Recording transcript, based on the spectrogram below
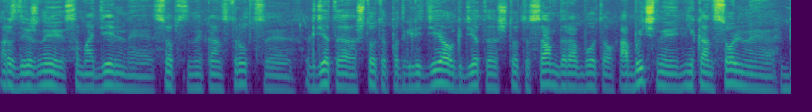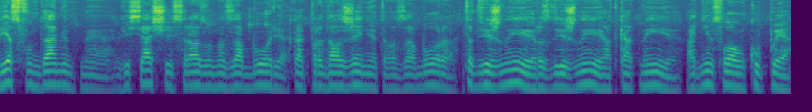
Раздвижные, самодельные, собственные конструкции. Где-то что-то подглядел, где-то что-то сам доработал. Обычные, не консольные, бесфундаментные, висящие сразу на заборе, как продолжение этого забора. Отодвижные, раздвижные, откатные. Одним словом, купе.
